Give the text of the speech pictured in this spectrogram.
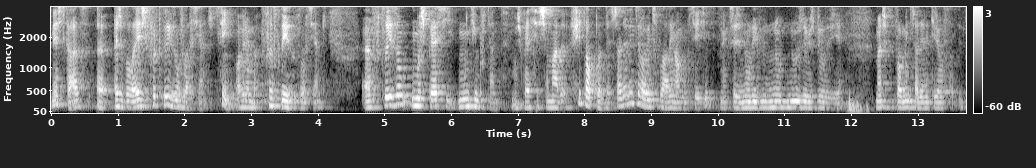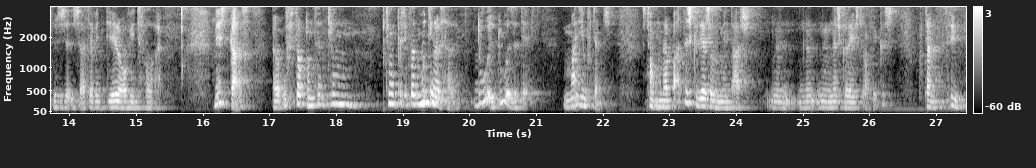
neste caso, uh, as baleias fertilizam os oceanos. Sim, ouviram bem, fertilizam os oceanos. Uh, fertilizam uma espécie muito importante, uma espécie chamada fitoplâncton. Já devem ter ouvido falar em algum sítio, nem que seja livro, no, nos livros de biologia, mas provavelmente já devem ter, já, devem ter ouvido falar. Neste caso, uh, o fitoplâncton tem, um, tem uma particularidade muito engraçada, duas, duas até, mais importantes. Estão na base das cadeias alimentares, na, na, nas cadeias tróficas. Portanto, se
